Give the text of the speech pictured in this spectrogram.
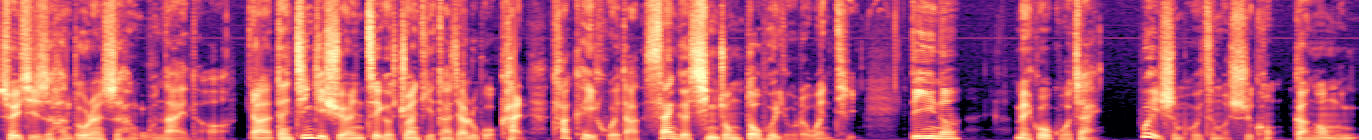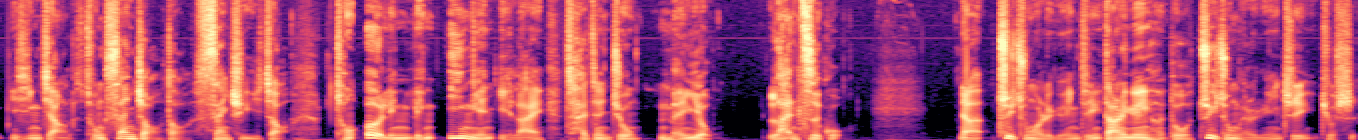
所以其实很多人是很无奈的啊啊！但经济学人这个专题，大家如果看，他可以回答三个心中都会有的问题。第一呢，美国国债为什么会这么失控？刚刚我们已经讲了，从三兆到三十一兆，从二零零一年以来，财政就没有。蓝字过，那最重要的原因之一，当然原因很多，最重要的原因之一就是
